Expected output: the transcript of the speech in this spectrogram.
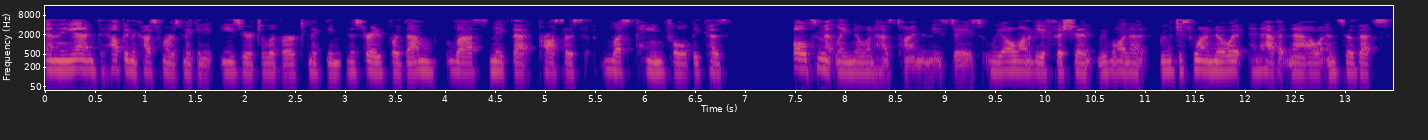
And in the end, helping the customer is making it easier to deliver, to make the administrative for them less, make that process less painful because ultimately no one has time in these days. We all want to be efficient. We want to, we just want to know it and have it now. And so that's,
